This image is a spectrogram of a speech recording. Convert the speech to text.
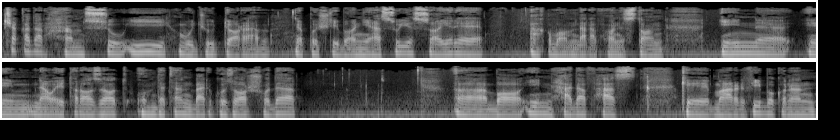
چقدر همسویی وجود داره پشتیبانی از سوی سایر اقوام در افغانستان این نوع اعتراضات عمدتا برگزار شده؟ با این هدف هست که معرفی بکنن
